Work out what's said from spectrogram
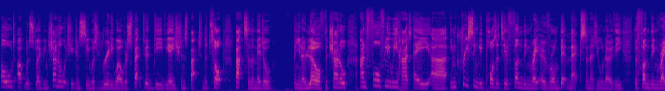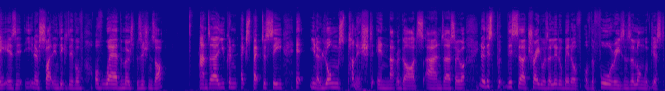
old upward sloping channel, which you can see was really well respected. Deviations back to the top, back to the middle, you know low of the channel and fourthly we had a uh, increasingly positive funding rate over on bitmex and as you all know the the funding rate is you know slightly indicative of of where the most positions are and uh, you can expect to see it, you know, longs punished in that regards. And uh, so, uh, you know, this this uh, trade was a little bit of, of the four reasons, along with just,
